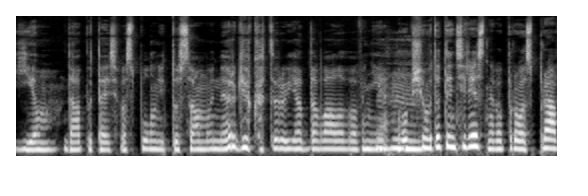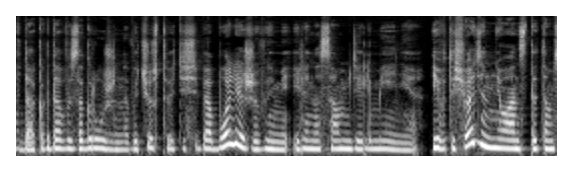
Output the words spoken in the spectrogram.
ем, да, пытаясь восполнить ту самую энергию, которую я отдавала вовне. Mm-hmm. В общем, вот это интересный вопрос, правда, а когда вы загружены, вы чувствуете себя более живыми или на самом деле менее? И вот еще один нюанс, ты там в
